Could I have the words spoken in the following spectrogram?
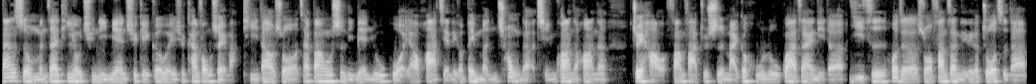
当时我们在听友群里面去给各位去看风水嘛，提到说在办公室里面，如果要化解那个被门冲的情况的话呢。最好方法就是买个葫芦挂在你的椅子，或者说放在你那个桌子的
